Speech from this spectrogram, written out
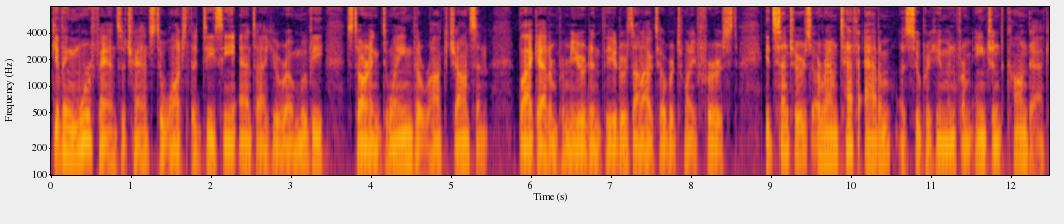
giving more fans a chance to watch the DC anti hero movie starring Dwayne The Rock Johnson. Black Adam premiered in theaters on October 21st. It centers around Teth Adam, a superhuman from ancient Kahndaq,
